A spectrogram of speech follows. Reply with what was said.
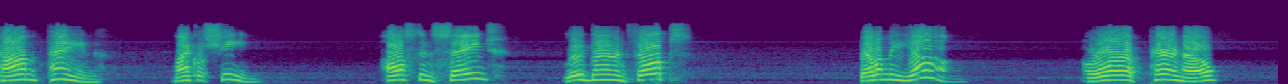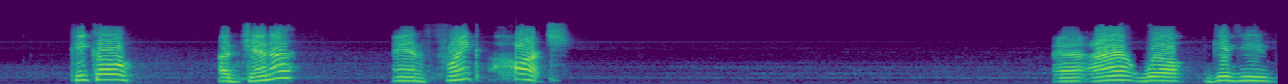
Tom Payne, Michael Sheen, Halston Sage, Lou Diamond Phillips, Bellamy Young, Aurora Perrineau, Kiko Agena, and Frank Harts. And I will give you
